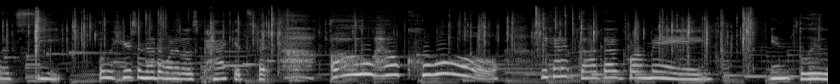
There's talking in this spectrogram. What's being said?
Let's see. Oh, here's another one of those packets that... Oh, how cool! We got a Gaga Gourmet in blue,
